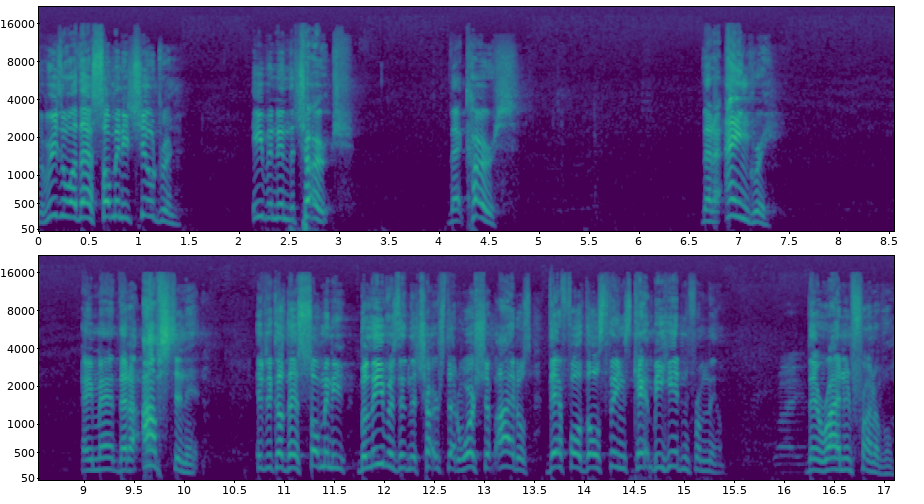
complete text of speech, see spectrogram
The reason why there's so many children, even in the church, that curse, that are angry, amen, that are obstinate, is because there's so many believers in the church that worship idols. Therefore, those things can't be hidden from them. Right. They're right in front of them.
